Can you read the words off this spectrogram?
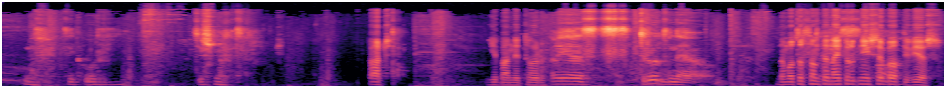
Ty kurwa. Cisz ma to. Patrz. Jebany tor. To jest trudne. o. No bo to są To te jest- najtrudniejsze boty, wiesz.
